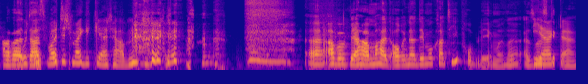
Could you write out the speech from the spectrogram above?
aber Gut, da das wollte ich mal geklärt haben. Äh, aber wir haben halt auch in der Demokratie Probleme. Ne? Also ja, es gibt klar.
